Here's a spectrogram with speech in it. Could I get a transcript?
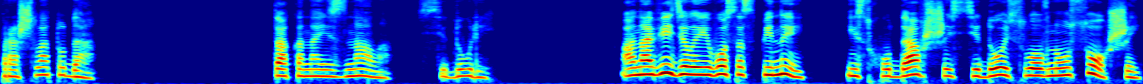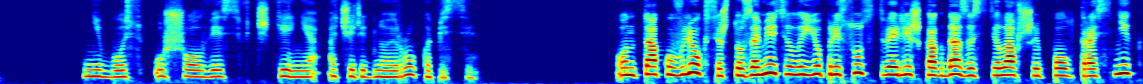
Прошла туда. Так она и знала, Седулей. Она видела его со спины, исхудавший, седой, словно усохший. Небось, ушел весь в чтение очередной рукописи. Он так увлекся, что заметил ее присутствие лишь когда застилавший пол тростник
